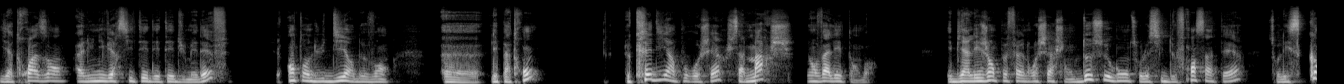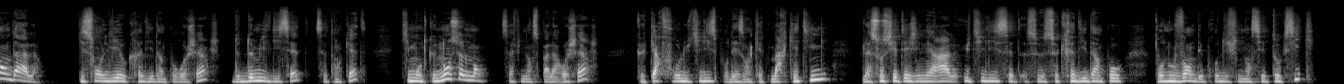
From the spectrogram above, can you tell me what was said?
il y a trois ans, à l'université d'été du MEDEF, j'ai entendu dire devant euh, les patrons, le crédit impôt recherche, ça marche et on va l'étendre. Eh bien, les gens peuvent faire une recherche en deux secondes sur le site de France Inter sur les scandales qui sont liés au crédit d'impôt recherche de 2017, cette enquête, qui montre que non seulement ça finance pas la recherche, que Carrefour l'utilise pour des enquêtes marketing, que la Société Générale utilise ce, crédit d'impôt pour nous vendre des produits financiers toxiques,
